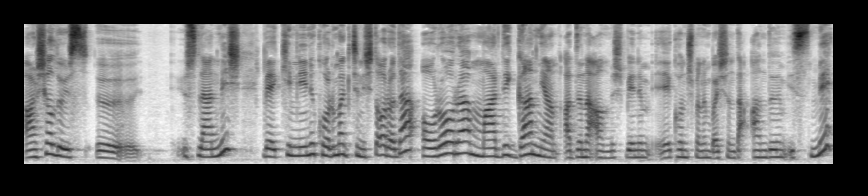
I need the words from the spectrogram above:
Arşalus e, üstlenmiş ve kimliğini korumak için işte orada Aurora Mardiganyan adını almış benim e, konuşmanın başında andığım ismi.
